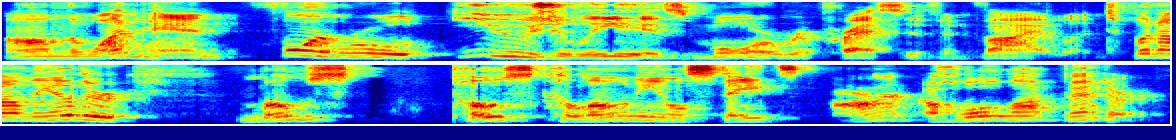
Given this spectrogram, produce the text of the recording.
On the one hand, foreign rule usually is more repressive and violent, but on the other, most post-colonial states aren't a whole lot better.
